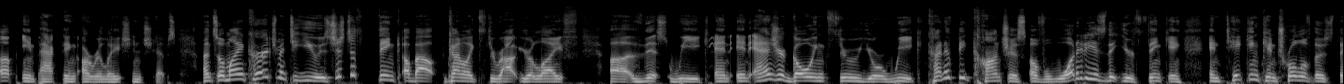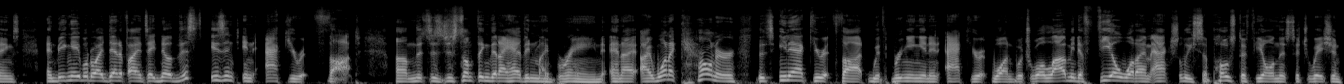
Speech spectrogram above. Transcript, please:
up impacting our relationships. And so, my encouragement to you is just to think about kind of like throughout your life uh, this week, and and as you're going through your week, kind of be conscious of what it is that you're thinking and taking control of those things, and being able to identify and say, no, this isn't an accurate thought. Um, this is just something that I have in my brain, and I, I want to counter this inaccurate thought with bringing in an accurate one, which will allow me to feel what I'm actually supposed to feel in this situation,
